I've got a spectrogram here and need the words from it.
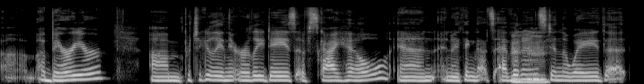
um, a barrier, um, particularly in the early days of Sky Hill, and and I think that's evidenced in the way that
